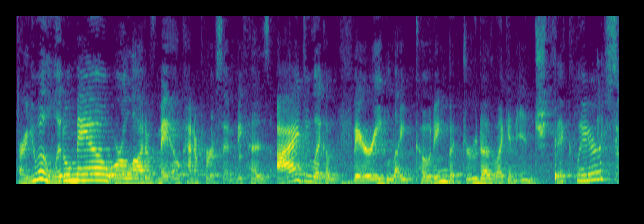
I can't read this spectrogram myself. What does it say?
Are you a little mayo or a lot of mayo kind of person? Because I do like a very light coating, but Drew does like an inch thick layer. So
